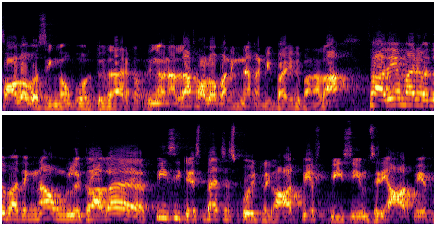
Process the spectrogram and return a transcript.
ஃபாலோவர்ஸிங்கும் பொறுத்து தான் இருக்கும். நீங்கள் நல்லா ஃபாலோ பண்ணீங்கன்னா கண்டிப்பாக இது பண்ணலாம். ஸோ அதே மாதிரி வந்து பார்த்தீங்கன்னா உங்களுக்காக பிசி டெஸ்ட் பேச்சஸ் போயிட்டு இருக்கு. ஆர்பிஎஃப் பிசியும் சரி ஆர்பிஎஃப்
